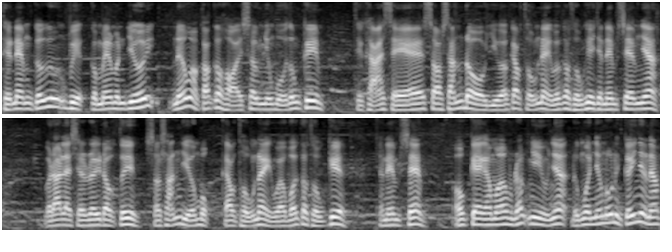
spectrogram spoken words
thì anh em cứ việc comment bên dưới nếu mà có cơ hội sơn những bộ tông kim thì Khải sẽ so sánh đồ giữa cao thủ này với cao thủ kia cho anh em xem nha. Và đây là series đầu tiên so sánh giữa một cao thủ này và với cao thủ kia cho anh em xem. Ok, cảm ơn rất nhiều nha. Đừng quên nhấn nút đăng ký nha anh em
